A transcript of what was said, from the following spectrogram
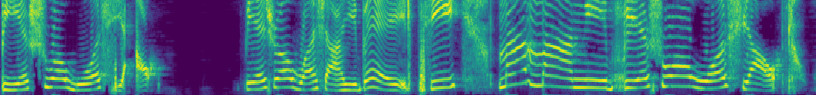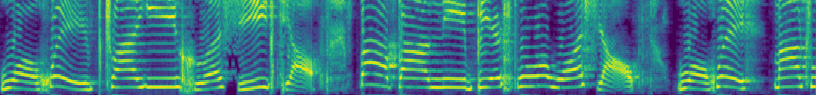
别说我小》。别说我小一辈七，妈妈你别说我小，我会穿衣和洗脚。小，我会抹桌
